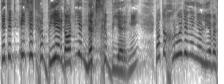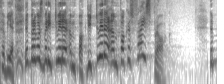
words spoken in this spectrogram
Dit het iets het gebeur, daar het nie niks gebeur nie. Daar het 'n groot ding in jou lewe gebeur. Dit bring ons by die tweede impak. Die tweede impak is vryspraak. Dit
